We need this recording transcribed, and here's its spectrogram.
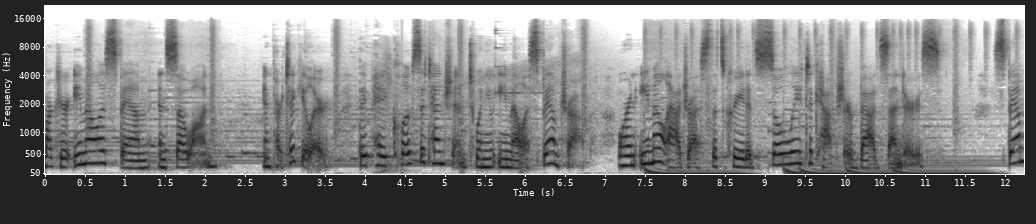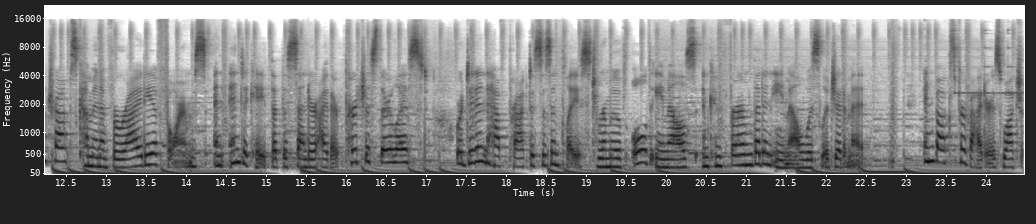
marked your email as spam, and so on. In particular, they pay close attention to when you email a spam trap or an email address that's created solely to capture bad senders. Spam traps come in a variety of forms and indicate that the sender either purchased their list or didn't have practices in place to remove old emails and confirm that an email was legitimate. Inbox providers watch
